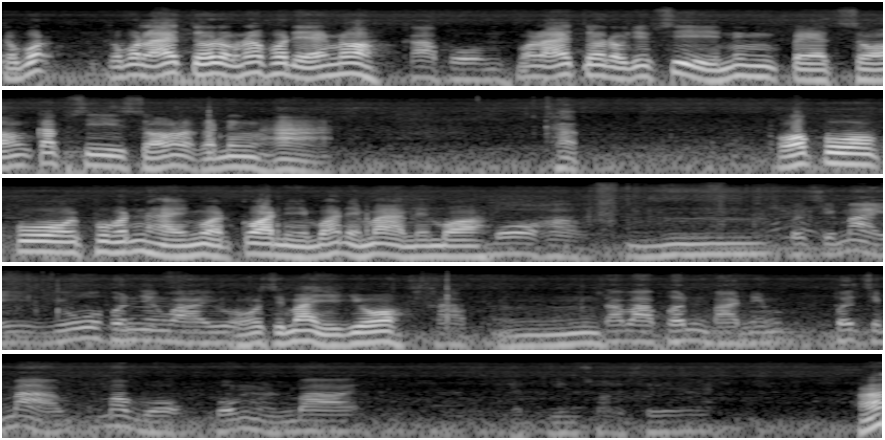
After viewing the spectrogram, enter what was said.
กับว่ากับว่าหลายตัวดอกนะพ่อแดงเนาะ ครับผมว่าหลายตัวดอกยี่สี่หนึ่งแปดสองกับสี่สองแล้วก็หนึ่งหาครับโอ้ปูปูปูพันใหายงวดก้อนนี่บ่ได้มาเป็นบ่บ่ครับอืมเพิ่นสิมาอยู่เพิ่นยังว่าอยู่โอ้สิมาอีกอยู่ครับ อืมแต่ว่าเพิ่นบาดนี้เพิ่นสิมามาบอกผมเหมือนว่าอยากกินซอยเซฮะ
